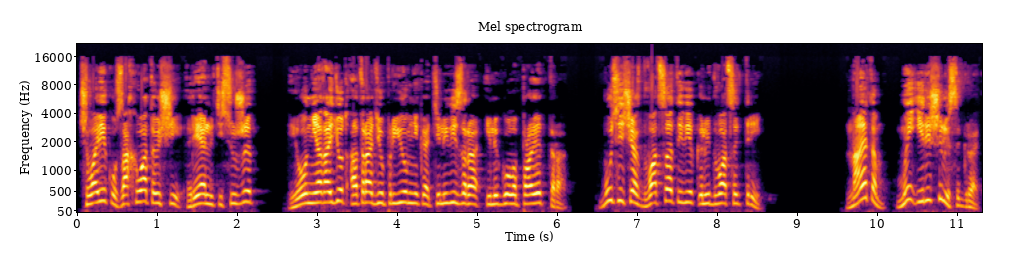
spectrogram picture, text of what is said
человеку захватывающий реалити-сюжет, и он не отойдет от радиоприемника, телевизора или голопроектора, будь сейчас 20 век или 23. На этом мы и решили сыграть.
